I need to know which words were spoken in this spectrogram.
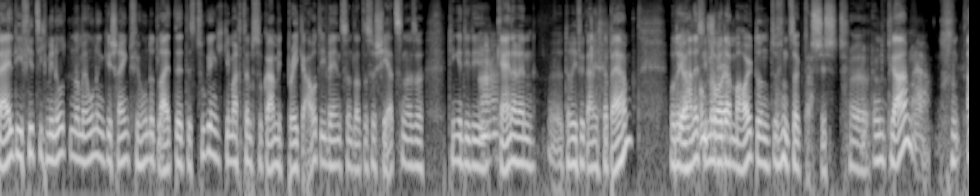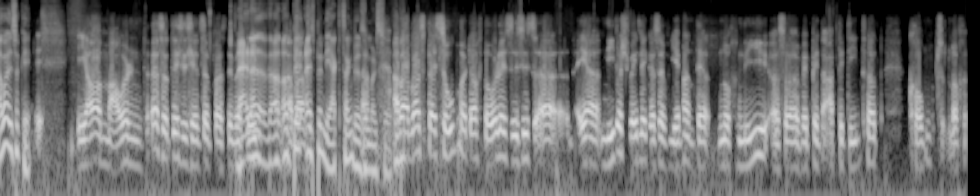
weil die 40 Minuten nochmal uneingeschränkt für 100 Leute das zugänglich gemacht haben, sogar mit Breakout-Events und lauter so Scherzen, also Dinge, die die mhm. kleineren Tarife gar nicht dabei haben. Wo der ja, Johannes immer wieder mault und, und, sagt, das ist äh, unklar, ja. aber ist okay. Ja, maulen, also das ist jetzt fast übertrieben. Nein, nein, aber, als bemerkt, sagen wir es ja. einmal so. Aber was bei Zoom halt auch toll ist, es ist äh, eher niederschwellig, also jemand, der noch nie also ein Webinar bedient hat, kommt noch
